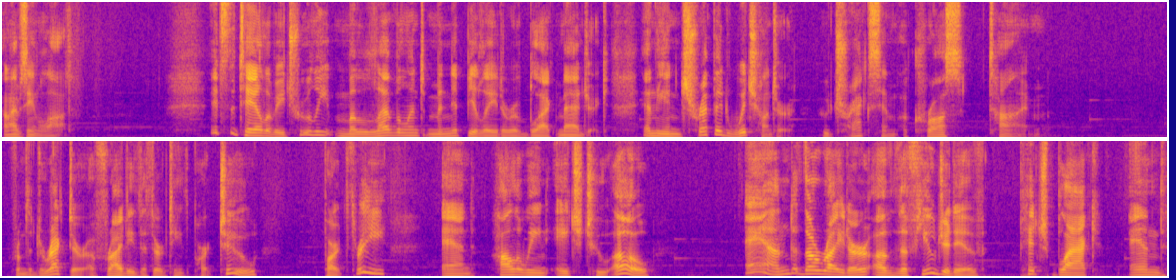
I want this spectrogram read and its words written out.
And I've seen a lot. It's the tale of a truly malevolent manipulator of black magic and the intrepid witch hunter who tracks him across time. From the director of Friday the 13th Part 2, Part 3, and Halloween H2O, and the writer of The Fugitive, Pitch Black, and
